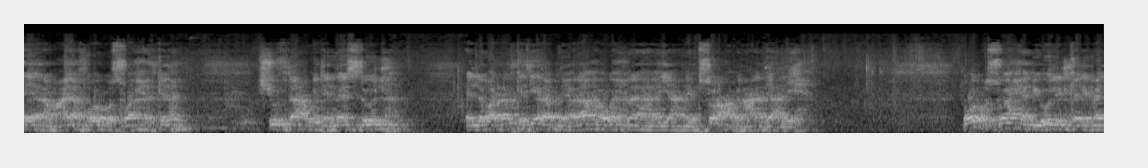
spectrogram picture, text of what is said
اقرا معايا في مرقس واحد كده. شوف دعوة الناس دول اللي مرات كتيرة بنقراها وإحنا يعني بسرعة بنعدي عليها. مرقس واحد بيقول الكلمات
